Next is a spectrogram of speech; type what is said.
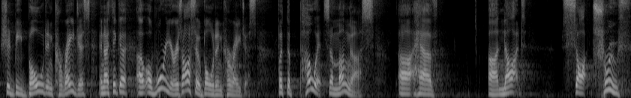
should be bold and courageous, and I think a, a, a warrior is also bold and courageous. But the poets among us uh, have uh, not sought truth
